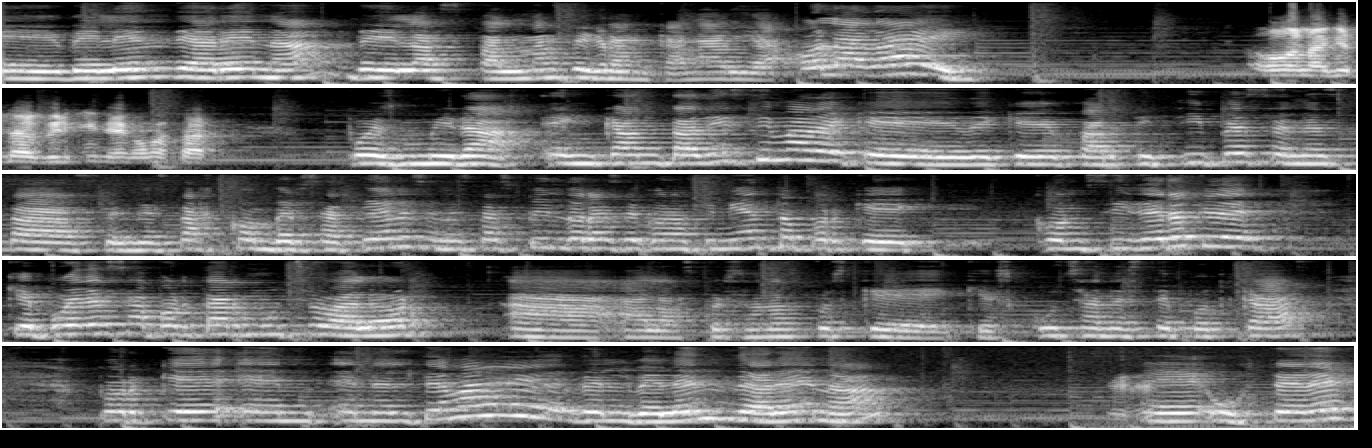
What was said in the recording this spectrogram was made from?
eh, Belén de Arena de Las Palmas de Gran Canaria. Hola, Adai. Hola, ¿qué tal, Virginia? ¿Cómo estás? Pues mira, encantadísima de que, de que participes en estas, en estas conversaciones, en estas píldoras de conocimiento, porque considero que, puedes aportar mucho valor a, las personas pues, que, escuchan este podcast, porque en, el tema del Belén de Arena, eh, ustedes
